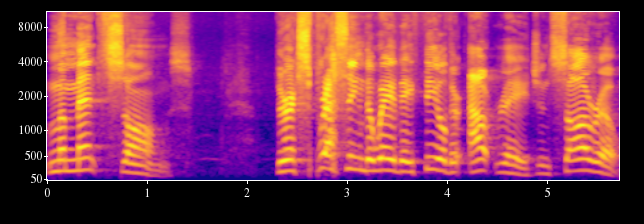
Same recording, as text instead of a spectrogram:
lament songs. They're expressing the way they feel, their outrage and sorrow.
